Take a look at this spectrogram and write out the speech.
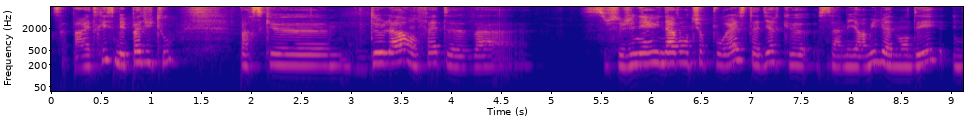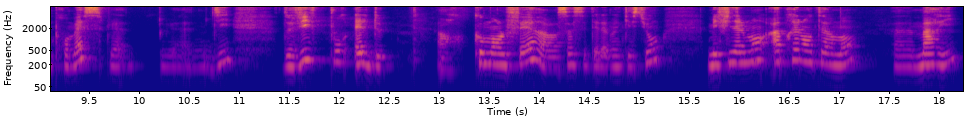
Ça paraît triste, mais pas du tout, parce que de là, en fait, euh, va se générer une aventure pour elle, c'est-à-dire que sa meilleure amie lui a demandé une promesse, lui a, dit de vivre pour elle deux. Alors comment le faire? Alors ça c'était la bonne question. Mais finalement après l'enterrement, Marie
